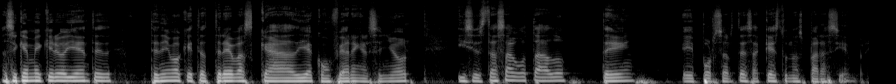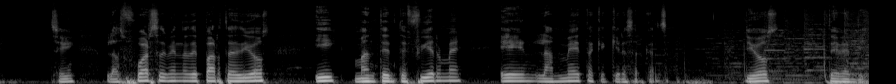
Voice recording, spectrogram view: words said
Así que mi querido oyente, te animo a que te atrevas cada día a confiar en el Señor. Y si estás agotado, ten eh, por certeza que esto no es para siempre. ¿sí? Las fuerzas vienen de parte de Dios y mantente firme en la meta que quieres alcanzar. Dios te bendiga.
